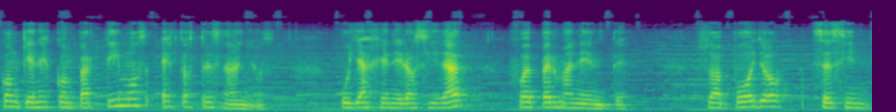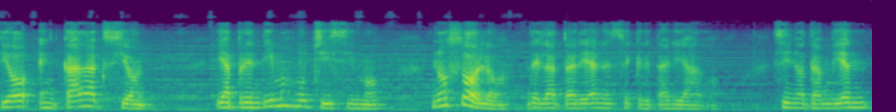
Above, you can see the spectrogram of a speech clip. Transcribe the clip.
con quienes compartimos estos tres años, cuya generosidad fue permanente. Su apoyo se sintió en cada acción y aprendimos muchísimo, no solo de la tarea en el secretariado, sino también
